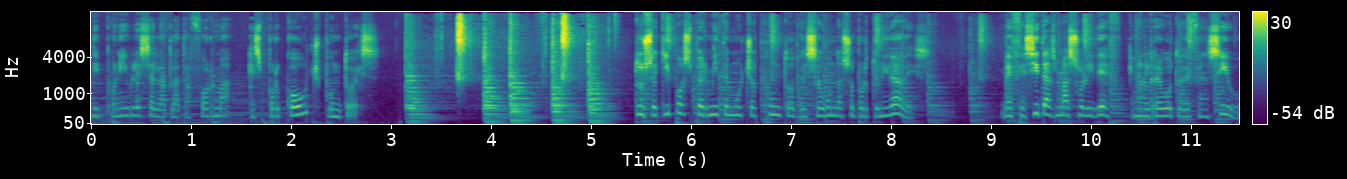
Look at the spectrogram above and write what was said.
disponibles en la plataforma sportcoach.es. ¿Tus equipos permiten muchos puntos de segundas oportunidades? ¿Necesitas más solidez en el rebote defensivo?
